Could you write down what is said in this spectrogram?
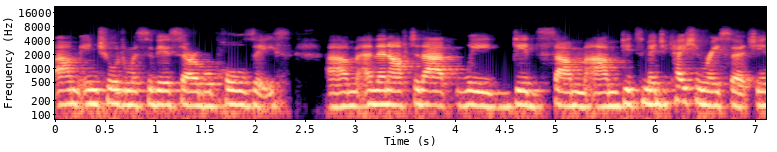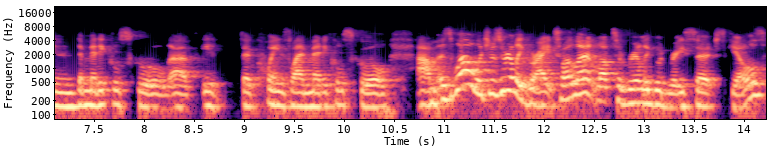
um, in children with severe cerebral palsy. Um, and then after that, we did some um, did some education research in the medical school, uh, the Queensland Medical School, um, as well, which was really great. So I learned lots of really good research skills.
